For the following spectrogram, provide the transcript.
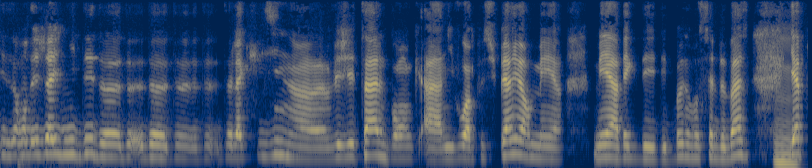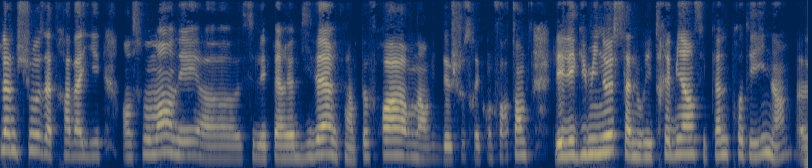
ils auront déjà une idée de, de, de, la cuisine végétale, bon, à un niveau un peu supérieur, mais, mais avec des, des bonnes recettes de base. Mm. Il y a plein de choses à travailler. En ce moment, on est, c'est les périodes d'hiver, il fait un peu froid, on a envie de choses réconfortantes. Les légumineuses, ça nourrit très bien, c'est plein de protéines hein, euh,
